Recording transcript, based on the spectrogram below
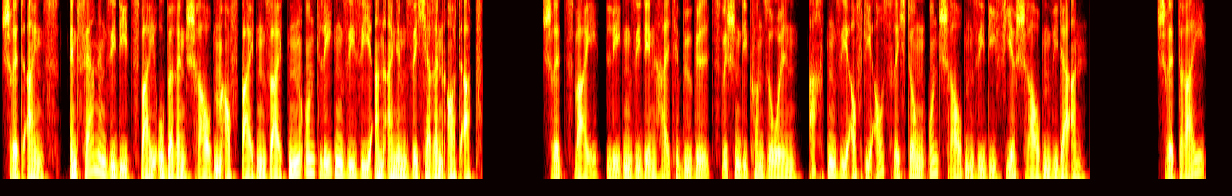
Schritt 1. Entfernen Sie die zwei oberen Schrauben auf beiden Seiten und legen Sie sie an einem sicheren Ort ab. Schritt 2. Legen Sie den Haltebügel zwischen die Konsolen, achten Sie auf die Ausrichtung und schrauben Sie die vier Schrauben wieder an. Schritt 3.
